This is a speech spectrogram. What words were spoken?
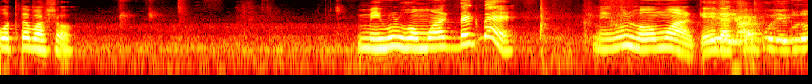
পড়তে বসো। মেহুর হোমওয়ার্ক দেখবে? মেহুর হোমওয়ার্ক এই দেখো। এগুলো?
